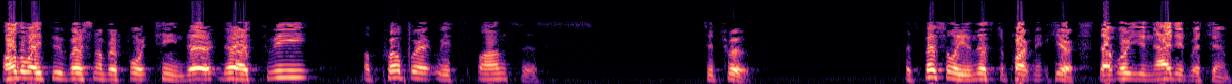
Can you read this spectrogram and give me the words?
all the way through verse number 14. There, there are three appropriate responses to truth. Especially in this department here, that we're united with Him.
